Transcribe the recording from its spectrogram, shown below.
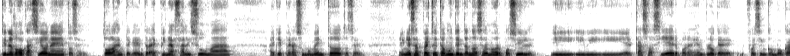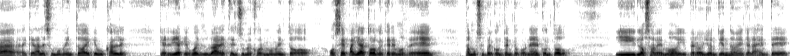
tiene dos ocasiones, entonces toda la gente que entra, Espinar sale y suma, hay que esperar su momento, entonces en ese aspecto estamos intentando hacer lo mejor posible. Y, el caso Asier, por ejemplo, que fue sin convocar, hay que darle su momento, hay que buscarle que el día que juegue titular esté en su mejor momento o, sepa ya todo lo que queremos de él. Estamos súper contentos con él, con todo. Y lo sabemos, y, pero yo entiendo ¿eh? que la gente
